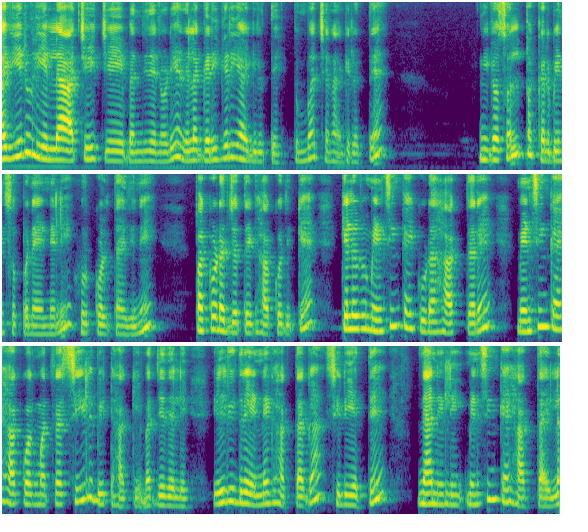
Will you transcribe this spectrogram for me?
ಆ ಈರುಳ್ಳಿ ಎಲ್ಲ ಆಚೆ ಈಚೆ ಬಂದಿದೆ ನೋಡಿ, ಅದೆಲ್ಲ ಗರಿ ಗರಿ ಆಗಿರುತ್ತೆ, ತುಂಬ ಚೆನ್ನಾಗಿರುತ್ತೆ. ಈಗ ಸ್ವಲ್ಪ ಕರಿಬೇವಿನ ಸೊಪ್ಪಿನ ಎಣ್ಣೆಲಿ ಹುರ್ಕೊಳ್ತಾ ಇದ್ದೀನಿ. ಪಕೋಡ ಜೊತೆಗೆ ಹಾಕೋದಕ್ಕೆ ಕೆಲವರು ಮೆಣಸಿನ್ಕಾಯಿ ಕೂಡ ಹಾಕ್ತಾರೆ. ಮೆಣಸಿನ್ಕಾಯಿ ಹಾಕುವಾಗ ಮಾತ್ರ ಸೀಳು ಬಿಟ್ಟು ಹಾಕಿ ಮಧ್ಯದಲ್ಲಿ, ಇಲ್ದಿದ್ರೆ ಎಣ್ಣೆಗೆ ಹಾಕಿದಾಗ ಸಿಡಿಯುತ್ತೆ. ನಾನಿಲ್ಲಿ ಮೆಣಸಿನ್ಕಾಯಿ ಹಾಕ್ತಾಯಿಲ್ಲ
